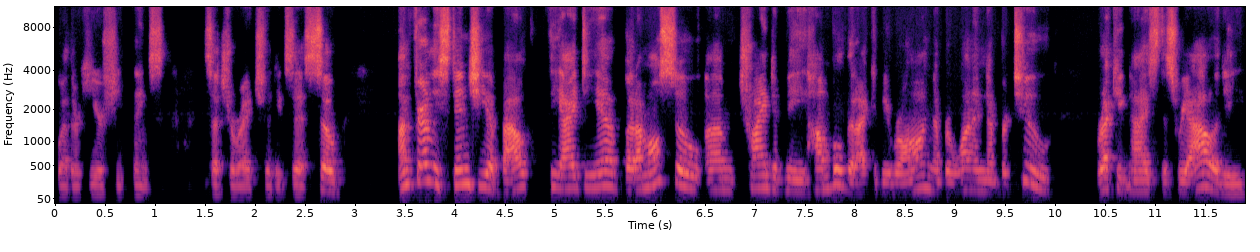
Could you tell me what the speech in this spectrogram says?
whether he or she thinks such a right should exist. So I'm fairly stingy about the idea, but I'm also um, trying to be humble that I could be wrong, number one. And number two, recognize this reality.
